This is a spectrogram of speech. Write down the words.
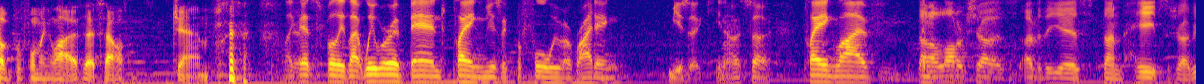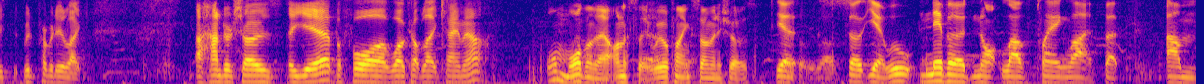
love performing live. That's our jam. Like that's fully like we were a band playing music before we were writing music, you know. So playing live. Done a lot of shows over the years. Done heaps of shows. We used to- We'd probably do like a hundred shows a year before Woke Up Late came out. or more than that, honestly. We were playing so many shows. Yeah. So yeah, we'll never not love playing live, but um,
